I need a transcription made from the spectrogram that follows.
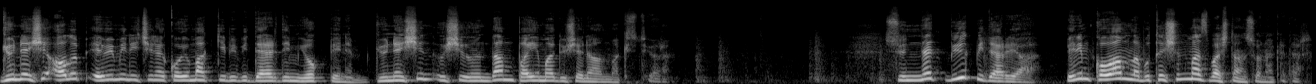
Güneşi alıp evimin içine koymak gibi bir derdim yok benim. Güneşin ışığından payıma düşeni almak istiyorum. Sünnet büyük bir derya. Benim kovamla bu taşınmaz baştan sona kadar.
